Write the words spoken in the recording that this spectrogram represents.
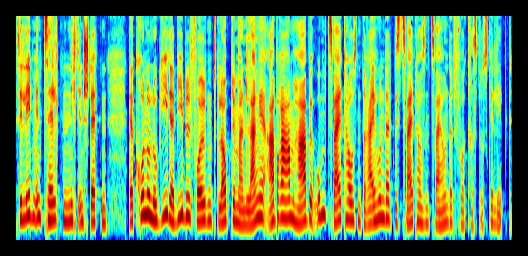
Sie leben in Zelten, nicht in Städten. Der Chronologie der Bibel folgend glaubte man lange, Abraham habe um 2300 bis 2200 vor Christus gelebt.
